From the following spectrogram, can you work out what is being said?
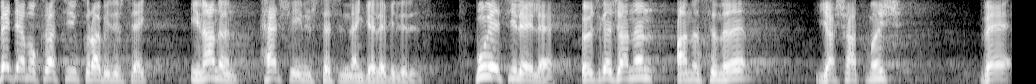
ve demokrasiyi kurabilirsek inanın her şeyin üstesinden gelebiliriz. Bu vesileyle Özgecan'ın anısını yaşatmış ve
